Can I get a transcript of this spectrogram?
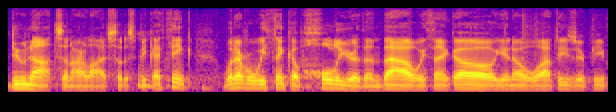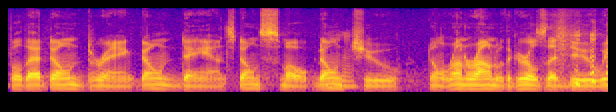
do nots in our lives, so to speak. Mm-hmm. I think whenever we think of holier than thou, we think, oh, you know what, these are people that don't drink, don't dance, don't smoke, don't mm-hmm. chew, don't run around with the girls that do. We,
